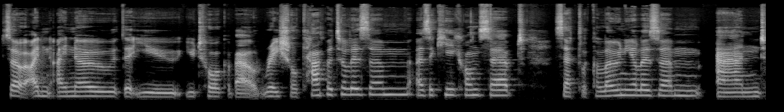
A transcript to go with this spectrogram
so I, I know that you you talk about racial capitalism as a key concept, settler colonialism, and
